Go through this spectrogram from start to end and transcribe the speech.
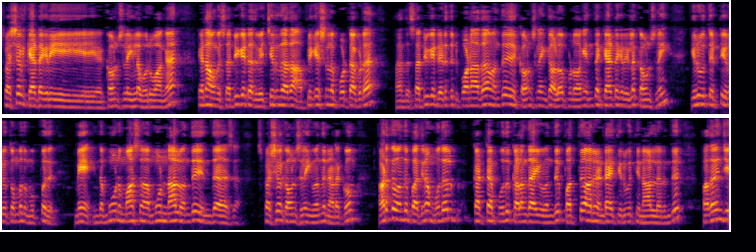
ஸ்பெஷல் கேட்டகரி கவுன்சிலிங்கில் வருவாங்க. ஏன்னா அவங்க சர்டிஃபிகேட் அது வச்சிருந்தா தான் அப்ளிகேஷனில் போட்டால் கூட அந்த சர்டிஃபிகேட் எடுத்துகிட்டு போனால் தான் வந்து கவுன்சிலிங்க்கு அலோவ் பண்ணுவாங்க. இந்த கேட்டகரியில் கவுன்சிலிங் இருபத்தெட்டு இருபத்தொம்பது முப்பது மே இந்த மூணு மாதம் மூணு நாள் வந்து இந்த ஸ்பெஷல் கவுன்சிலிங் வந்து நடக்கும். அடுத்து வந்து பார்த்தீங்கன்னா முதல் கட்ட பொது கலந்தாய்வு வந்து பத்து ஆறு ரெண்டாயிரத்தி இருபத்தி நாலுல இருந்து பதினஞ்சு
